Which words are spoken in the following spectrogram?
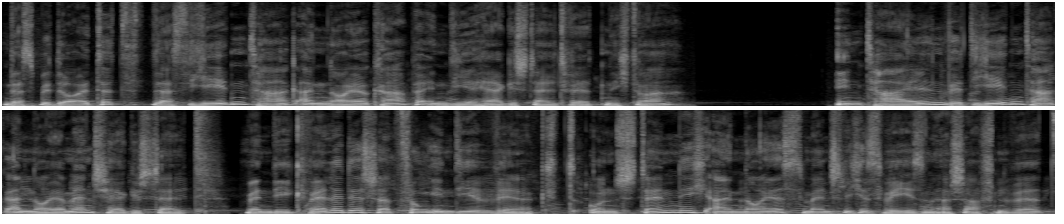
Das bedeutet, dass jeden Tag ein neuer Körper in dir hergestellt wird, nicht wahr? In Teilen wird jeden Tag ein neuer Mensch hergestellt. Wenn die Quelle der Schöpfung in dir wirkt und ständig ein neues menschliches Wesen erschaffen wird,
